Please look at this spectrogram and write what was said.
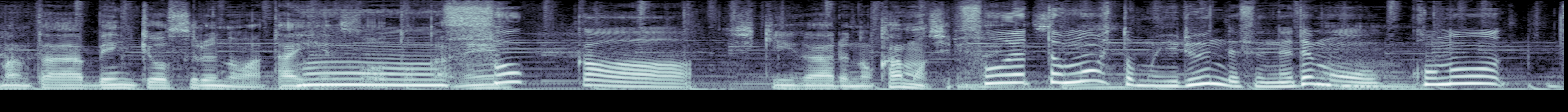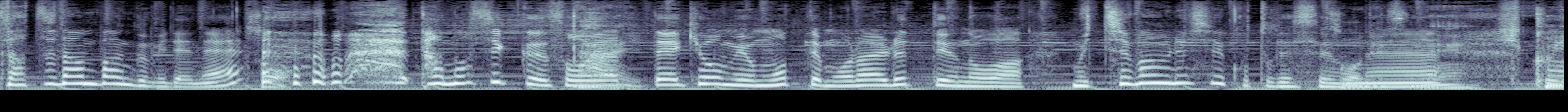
また勉強するのは大変そうとかね。そっか。敷居があるのかもしれない、ね、そうやって思う人もいるんですね。でも、この雑談番組でね 楽しくそうやって興味を持ってもらえるっていうのは、もう一番嬉しいことですよね。ね。低い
